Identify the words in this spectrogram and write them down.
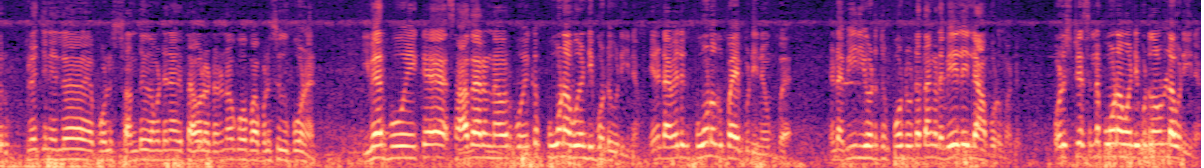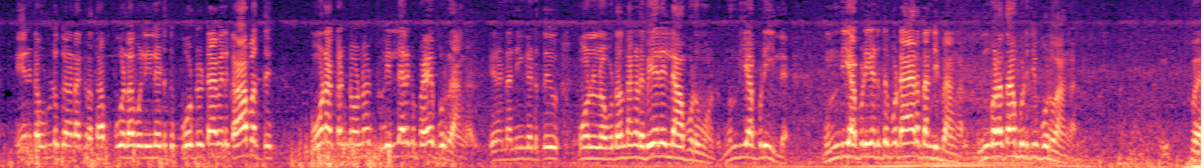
ஒரு பிரச்சனையில் போலீஸ் சந்தேகம் பண்ணி எனக்கு தவறட்டா கோப்பா போலீஸுக்கு போனேன். இவர் போய்க்க சாதாரண அவர் போய்க்க பூனை வேண்டி போட்டு விடினோம் ஏன்டா வேலைக்கு பூனுக்கு பயப்படினோம் இப்போ. ஏன்டா வீடியோ எடுத்து போட்டு விட்டா தங்கட வேலை இல்லாமல் போட மாட்டேன். போலீஸ் ஸ்டேஷனில் பூனை வேண்டி போட்டு தான் உள்ள விடினேன். ஏன்டா உள்ளுக்கு நடக்கிற தப்புகளை வெளியில் எடுத்து போட்டுவிட்டா அவருக்கு ஆபத்து. பூனை கண்டோன்னா எல்லாருக்கும் பயப்படுறாங்க. ஏன்டா நீங்கள் எடுத்து ஃபோனில் விட்டோம் தங்கட வேலை இல்லாமல் போட மாட்டோம் முந்தி அப்படி இல்லை. முந்தி அப்படி எடுத்து போட்டு யாரை தண்டிப்பாங்க. உங்களை தான் பிடிச்சி போடுவாங்க. இப்போ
